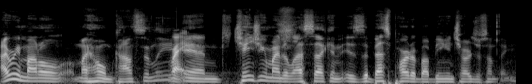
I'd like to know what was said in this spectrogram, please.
I remodel my home constantly, Right. and changing your mind at the last second is the best part about being in charge of something.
